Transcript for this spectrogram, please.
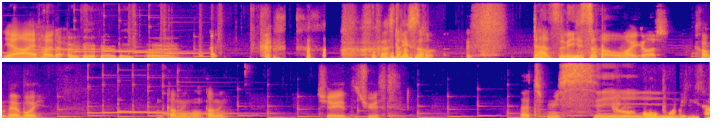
Yeah, I heard. it. That's Lisa. That's Lisa. Oh my gosh. Come here, boy. I'm coming. I'm coming. Show you the truth. Let me see. Oh, boy, Lisa.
